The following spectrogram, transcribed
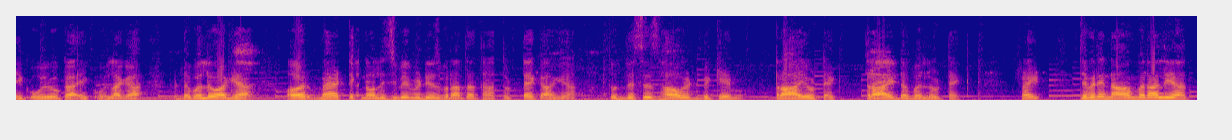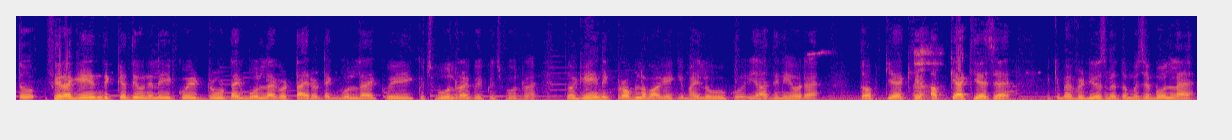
एक ओयो का, एक ओला का तो डबल ओ आ गया। और मैं टेक्नोलॉजी पे वीडियोस बनाता था तो टेक आ गया। तो this is how it became trio tech try double O tech right जब मैंने नाम बना लिया तो फिर अगेन दिक्कत ही होने लगी। कोई ट्रू टेक बोल रहा है, कोई टायरोटेक बोल रहा है, कोई कुछ बोल रहा है, कोई कुछ बोल रहा है। तो अगेन एक प्रॉब्लम आ गई कि भाई लोगों को याद ही नहीं हो रहा है। तो अब क्या अब क्या किया जाए? क्योंकि मैं वीडियोस में तो मुझे बोलना है।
